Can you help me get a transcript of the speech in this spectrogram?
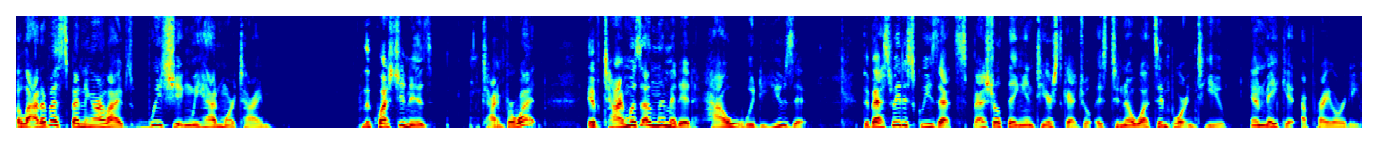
A lot of us spending our lives wishing we had more time. The question is time for what? If time was unlimited, how would you use it? The best way to squeeze that special thing into your schedule is to know what's important to you and make it a priority.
